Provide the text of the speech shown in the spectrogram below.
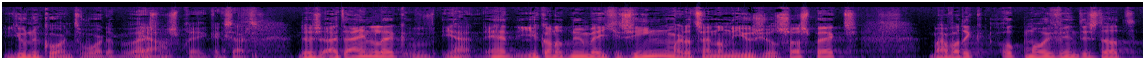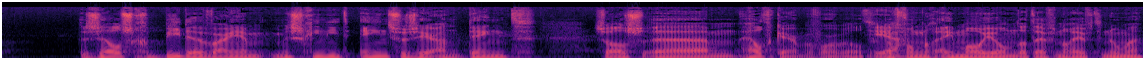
unicorn te worden, bij wijze Ja, van spreken. exact. Dus uiteindelijk, ja, je kan het nu een beetje zien, maar dat zijn dan de usual suspects. Maar wat ik ook mooi vind, is dat zelfs gebieden waar je misschien niet eens zozeer aan denkt, zoals ehm, healthcare bijvoorbeeld. Ja. Dat vond ik nog één mooie om dat even nog even te noemen.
